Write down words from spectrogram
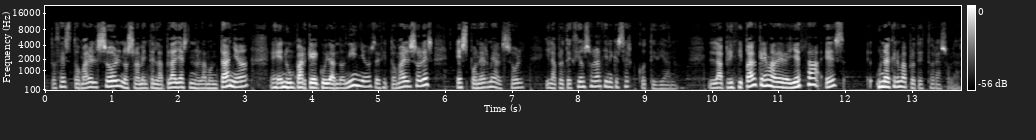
Entonces, tomar el sol no solamente en la playa, sino en la montaña, en un parque cuidando niños. Es decir, tomar el sol es exponerme al sol y la protección solar tiene que ser cotidiana. La principal crema de belleza es una crema protectora solar,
